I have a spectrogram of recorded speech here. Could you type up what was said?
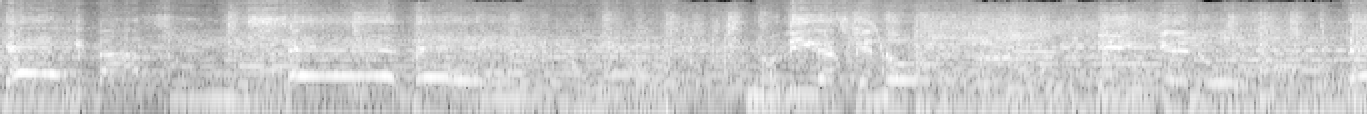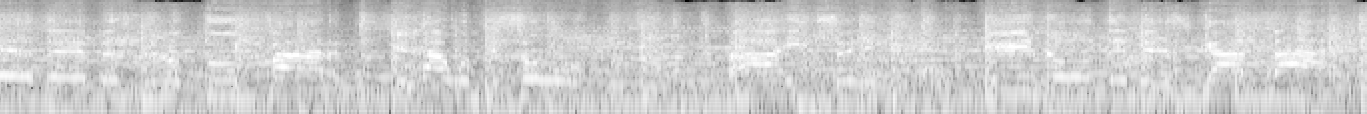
Que iba a suceder. No digas que no y que no te debes preocupar. El agua empezó a irse y no debes escapar.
